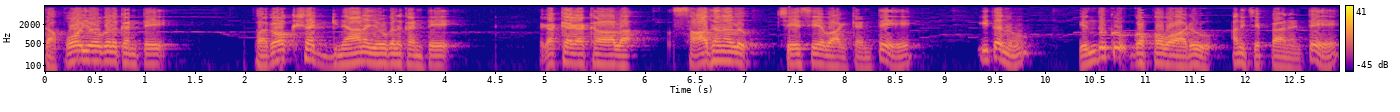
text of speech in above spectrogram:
తపోయోగుల కంటే పరోక్ష జ్ఞాన యోగుల కంటే రకరకాల సాధనలు చేసేవారి కంటే ఇతను ఎందుకు గొప్పవాడు అని చెప్పానంటే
